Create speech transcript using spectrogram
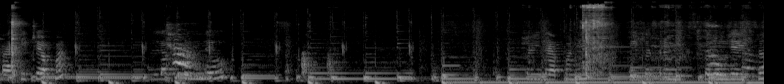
बाकीचे आपण लसूण देऊ. पहिले आपण हे एकत्र मिक्स करून घ्यायचं.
